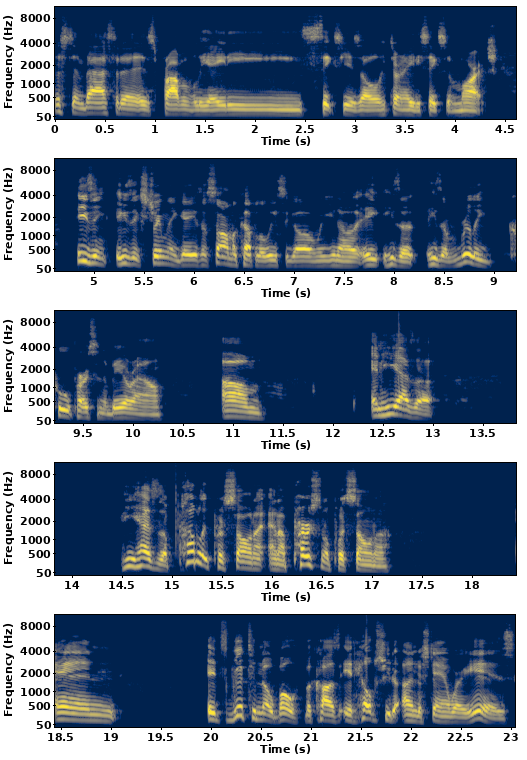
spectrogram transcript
Mr. Ambassador is probably 86 years old. He turned 86 in March. He's in, he's extremely engaged. I saw him a couple of weeks ago, and you know he, he's a he's a really cool person to be around. Um, and he has a he has a public persona and a personal persona, and it's good to know both because it helps you to understand where he is.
